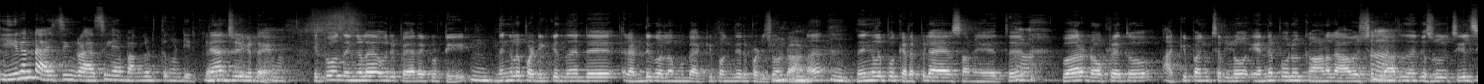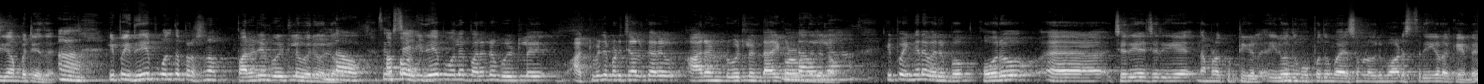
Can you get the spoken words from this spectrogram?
ഈ രണ്ടാഴ്ചയും ക്ലാസ്സിൽ ഞാൻ പങ്കെടുത്തുകൊണ്ടിരിക്കും ഞാൻ ചോദിക്കട്ടെ? ഇപ്പോൾ നിങ്ങളെ ഒരു പേരക്കുട്ടി നിങ്ങൾ പഠിക്കുന്നതിന്റെ രണ്ട് കൊല്ലം മുമ്പ് അക്യുപങ്ക്ചർ പഠിച്ചുകൊണ്ടാണ് നിങ്ങളിപ്പോൾ കിടപ്പിലായ സമയത്ത് വേറെ ഡോക്ടറേത്തോ അക്യുപങ്ക്ചറിലോ എന്നെ പോലും കാണൽ ആവശ്യമില്ലാതെ നിങ്ങൾക്ക് ചികിത്സിക്കാൻ പറ്റിയത്. ആ. ഇപ്പൊ ഇതേപോലത്തെ പ്രശ്നം പലരും വീട്ടിൽ വരുമല്ലോ. അപ്പൊ ഇതേപോലെ പലരും വീട്ടിൽ അക്യുപഞ്ചർ പഠിച്ച ആൾക്കാർ ആരും വീട്ടിൽ ഉണ്ടായിക്കൊള്ളണമെന്നില്ലല്ലോ ഇപ്പൊ ഇങ്ങനെ വരുമ്പം ഓരോ ചെറിയ ചെറിയ നമ്മളെ കുട്ടികൾ ഇരുപതും മുപ്പതും വയസ്സുള്ള ഒരുപാട് സ്ത്രീകളൊക്കെ ഉണ്ട്.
